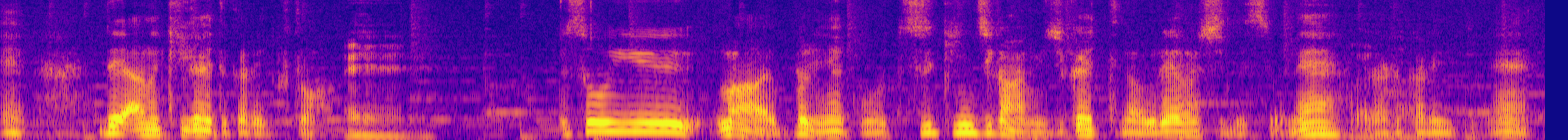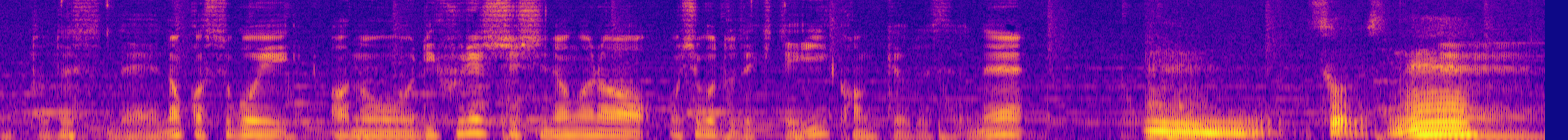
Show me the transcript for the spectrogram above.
えであの着替えてから行くと。えー、そういうまあやっぱりねこう通勤時間が短いっていうのは羨ましいですよね我々から言うとね。本当ですねなんかすごいあのリフレッシュしながらお仕事できていい環境ですよね。うんそうですね。えー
